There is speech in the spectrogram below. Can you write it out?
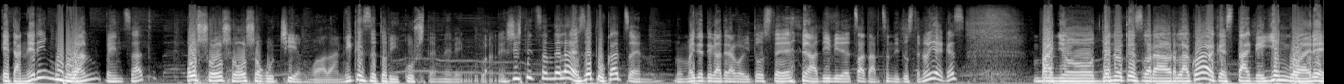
Eta nire inguruan, behintzat, oso oso oso gutxiengoa da. Nik ez dut hori ikusten nire inguruan. Existitzen dela ez dut ukatzen. Nonbaitetik aterako dituzte, adibidetzat hartzen dituzten horiek ez. Baino denok ez gara horrelakoak ez da gehiengoa ere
